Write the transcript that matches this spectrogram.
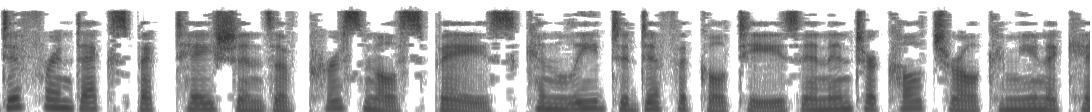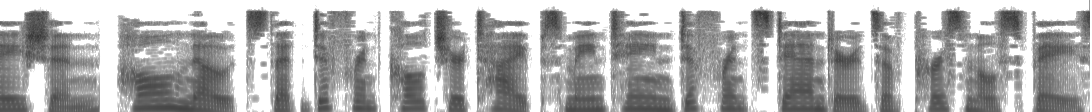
Different expectations of personal space can lead to difficulties in intercultural communication. Hall notes that different culture types maintain different standards of personal space.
